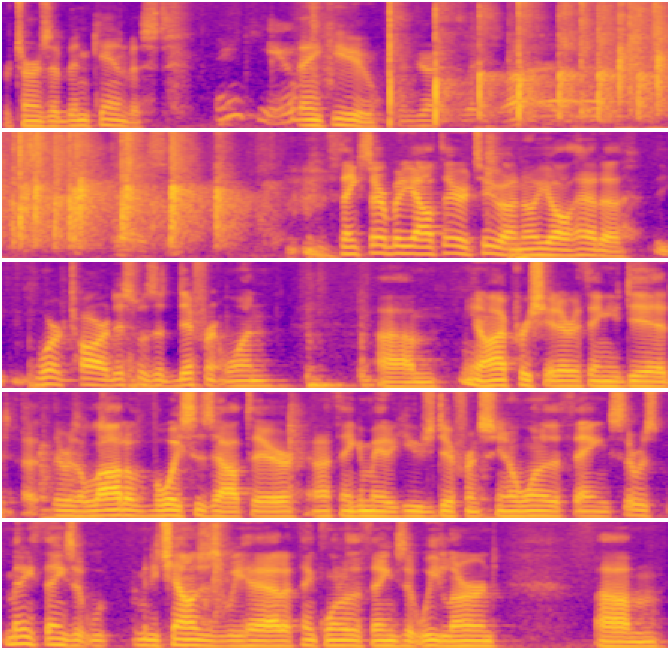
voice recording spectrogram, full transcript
returns have been canvassed. Thank you. Thank you. Congratulations. Thanks to everybody out there too. I know y'all had a, worked hard. This was a different one. Um, You know, I appreciate everything you did. Uh, There was a lot of voices out there and I think it made a huge difference. You know, one of the things, there was many things that, w- many challenges we had. I think one of the things that we learned um,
